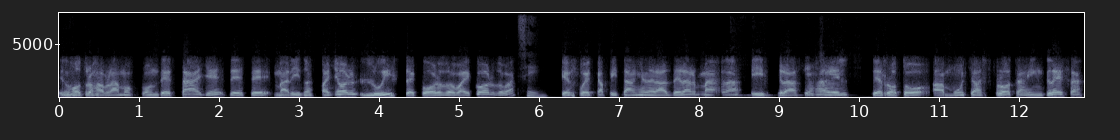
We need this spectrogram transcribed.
Y nosotros hablamos con detalle de este marino español, Luis de Córdoba y Córdoba, que fue capitán general de la Armada y gracias a él derrotó a muchas flotas inglesas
